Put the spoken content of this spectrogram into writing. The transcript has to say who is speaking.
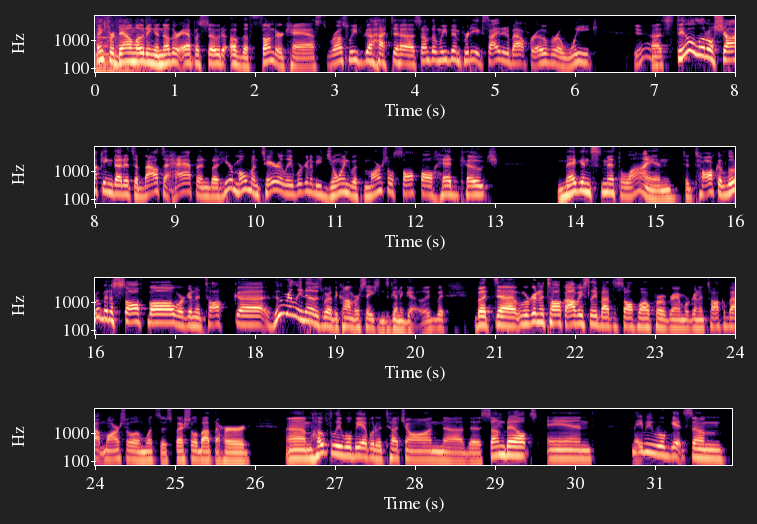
Speaker 1: Thanks for downloading another episode of the Thundercast. Russ, we've got uh, something we've been pretty excited about for over a week.
Speaker 2: Yeah.
Speaker 1: Uh, still a little shocking that it's about to happen, but here momentarily, we're going to be joined with Marshall softball head coach Megan Smith Lyon to talk a little bit of softball. We're going to talk, uh, who really knows where the conversation is going to go, but, but uh, we're going to talk obviously about the softball program. We're going to talk about Marshall and what's so special about the herd. Um, hopefully, we'll be able to touch on uh, the Sun Belt and maybe we'll get some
